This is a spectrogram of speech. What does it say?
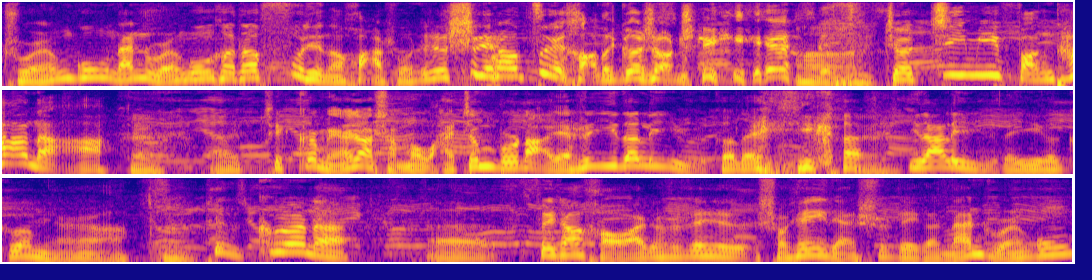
主人公男主人公和他父亲的话说，这是世界上最好的歌手之一，叫 Jimmy Fontana 啊。对，呃，这歌名叫什么我还真不知道，也是意大利语歌的一个意大利语的一个歌名啊。这个歌呢，呃，非常好玩，就是这是首先一点是这个男主人公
